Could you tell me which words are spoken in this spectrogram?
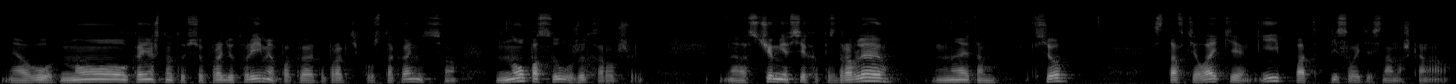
Вот. Но, конечно, это все пройдет время, пока эта практика устаканится, но посыл уже хороший. С чем я всех и поздравляю. На этом все. Ставьте лайки и подписывайтесь на наш канал.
